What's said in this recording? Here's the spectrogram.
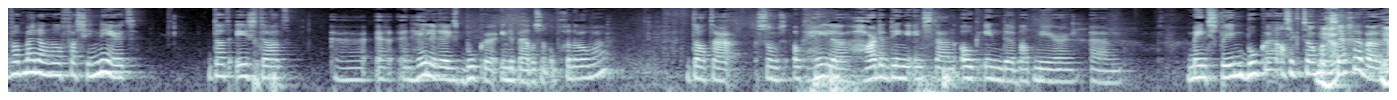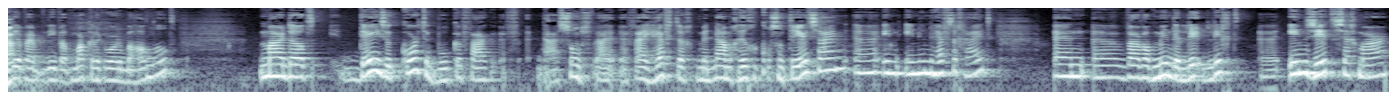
wat mij dan wel fascineert, dat is dat uh, er een hele reeks boeken in de Bijbel zijn opgenomen. Dat daar soms ook hele harde dingen in staan, ook in de wat meer um, mainstream boeken, als ik het zo mag Ja, zeggen, waar, ja. die, wat makkelijker worden behandeld. Maar dat deze korte boeken vaak nou, soms vrij, vrij heftig, met name heel geconcentreerd zijn eh, in, in hun heftigheid. En eh, waar wat minder li- licht eh, in zit, zeg maar.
